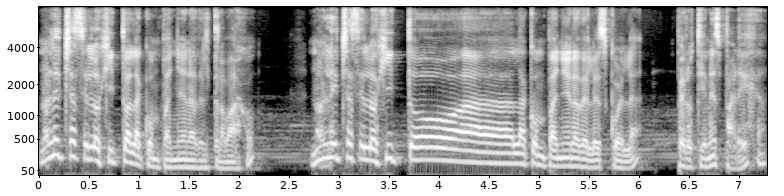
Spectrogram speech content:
¿No le echas el ojito a la compañera del trabajo? ¿No le echas el ojito a la compañera de la escuela? Pero tienes pareja.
